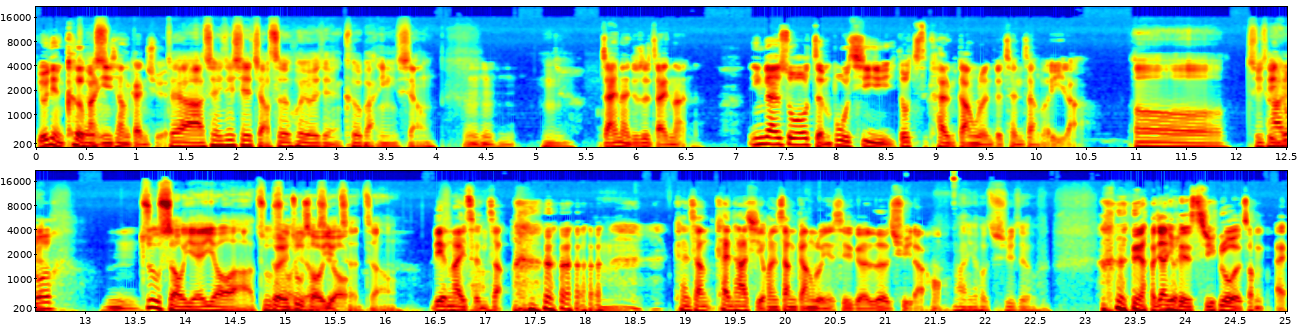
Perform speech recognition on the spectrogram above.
有点刻板印象的感觉，对啊，所以这些角色会有一点刻板印象。嗯哼哼，嗯，宅男就是宅男，应该说整部戏都只看冈伦的成长而已啦。呃，其他人，嗯，助手也有啊，助手有助手有成长，恋爱成长，嗯、看上看他喜欢上冈伦也是一个乐趣啦，哈，蛮有趣的，好像有点虚弱的状态，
